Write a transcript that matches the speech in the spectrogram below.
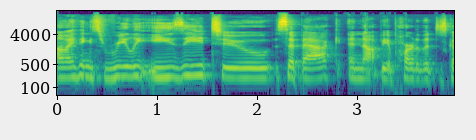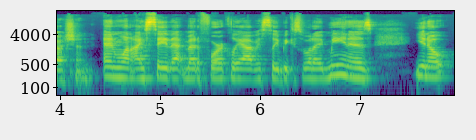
Um, I think it's really easy to sit back and not be a part of the discussion. And when I say that metaphorically, obviously, because what I mean is, you know,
